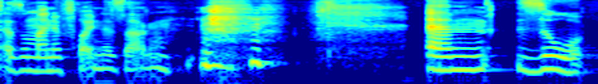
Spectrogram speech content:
also meine Freunde sagen. ähm, so,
